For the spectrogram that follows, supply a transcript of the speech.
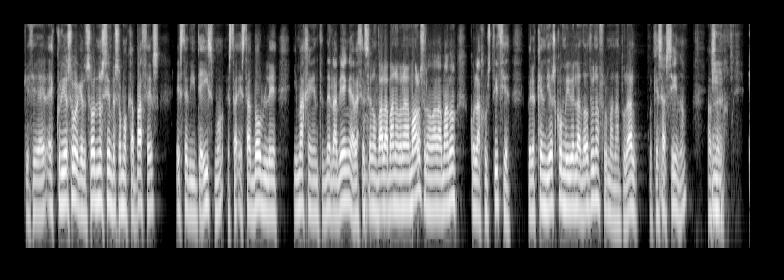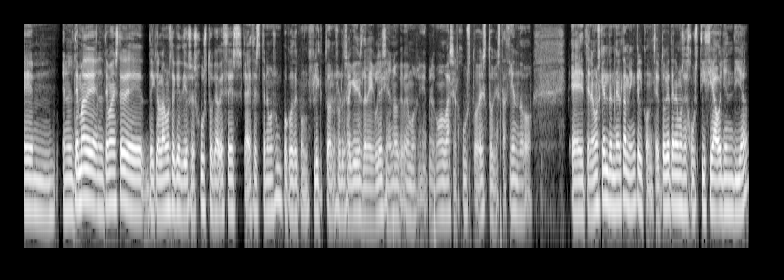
Es curioso porque nosotros no siempre somos capaces, este diteísmo, esta, esta doble imagen, entenderla bien, y a veces se nos va la mano con el amor o se nos va la mano con la justicia. Pero es que en Dios conviven las dos de una forma natural, porque es así, ¿no? O sea, Y, em, en, el tema de, en el tema este de, de que hablamos de que Dios es justo, que a veces, que a veces tenemos un poco de conflicto nosotros aquí desde la iglesia, ¿no? que vemos, "Eh, pero ¿cómo va a ser justo esto que está haciendo? Eh, tenemos que entender también que el concepto que tenemos de justicia hoy en día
